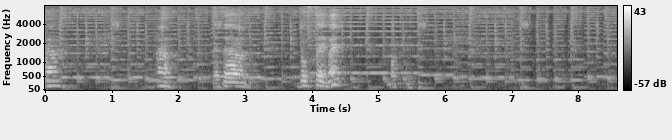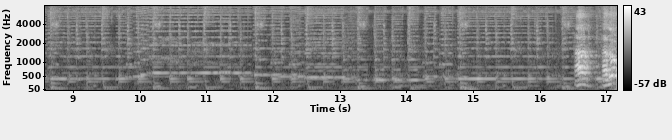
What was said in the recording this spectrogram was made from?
हा. हा. त्याचा दोस्त आहे ना? बघते हा हॅलो.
